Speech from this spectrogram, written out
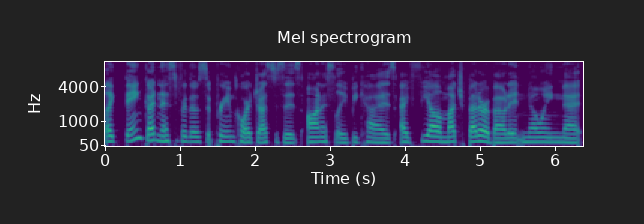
like, thank goodness for those Supreme Court justices, honestly, because I feel much better about it knowing that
